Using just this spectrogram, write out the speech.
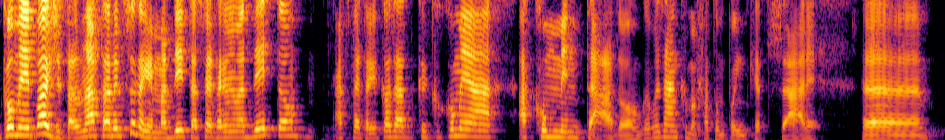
Come poi c'è stata un'altra persona che mi ha detto: Aspetta, che mi ha detto? Aspetta, che cosa. Che, come ha, ha, commentato? Questa anche mi ha fatto un po' incazzare. Uh,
